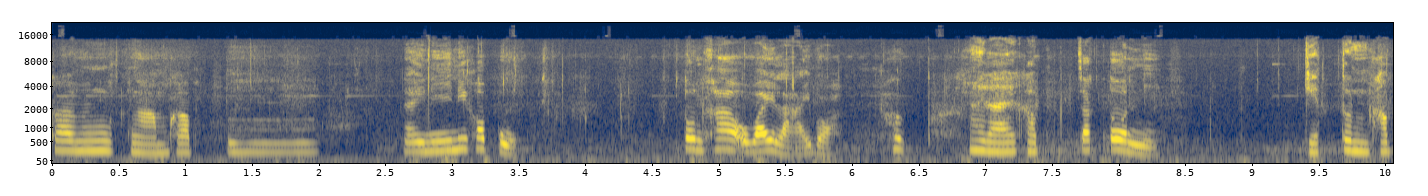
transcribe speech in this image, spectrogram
ก็ไม่งดงามครับ อืมในนี้นี่เขาปลูก ต้นข้าวเอาไว้หลายบ่ ไม่ได้ครับจักต้นนี่เก็บต้นครับ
